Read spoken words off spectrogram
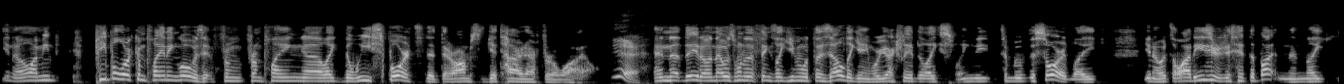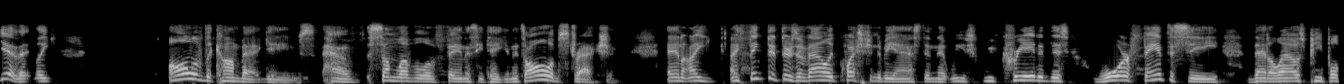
you know, I mean, people were complaining. What was it from from playing uh, like the Wii Sports that their arms get tired after a while. Yeah, and that you know, and that was one of the things. Like even with the Zelda game, where you actually had to like swing the, to move the sword. Like, you know, it's a lot easier to just hit the button. And like, yeah, that like all of the combat games have some level of fantasy taken. It's all abstraction and I I think that there's a valid question to be asked in that we've we've created this war fantasy that allows people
